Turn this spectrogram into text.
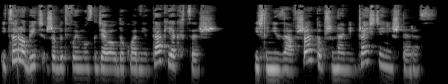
I co robić, żeby Twój mózg działał dokładnie tak, jak chcesz. Jeśli nie zawsze, to przynajmniej częściej niż teraz.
